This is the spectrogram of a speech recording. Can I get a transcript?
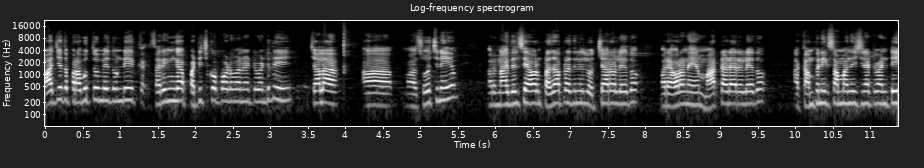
బాధ్యత ప్రభుత్వం మీద ఉండి సరిగ్గా పట్టించుకోకపోవడం అనేటువంటిది చాలా శోచనీయం. మరి నాకు తెలిసి ఎవరైనా ప్రజాప్రతినిధులు వచ్చారో లేదో మరి ఎవరైనా ఏం మాట్లాడారో లేదో ఆ కంపెనీకి సంబంధించినటువంటి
